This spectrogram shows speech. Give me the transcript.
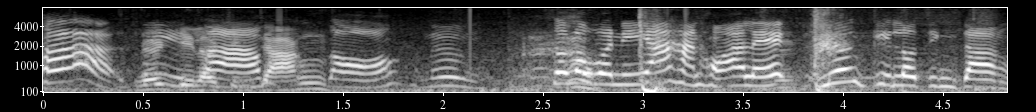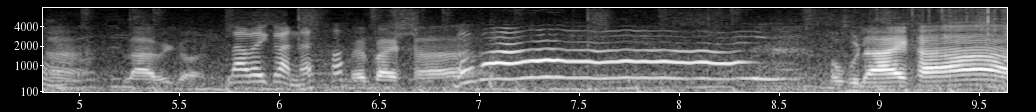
ห้าเรื่องสี่กินเราจริสามงจังสองหนึ่งสำหรับวันนี้อาหารของอาเล็ก เรื่องกินเราจริงจังอ่าลาไปก่อน ลาไปก่อนนะคะบ๊ายบายครับบ๊ายบายขอบคุณไอายครับ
